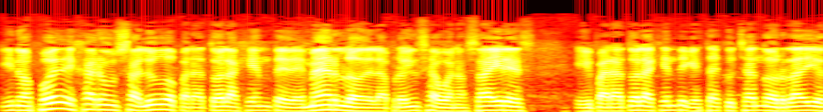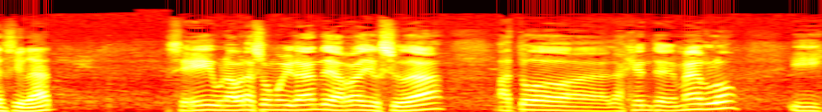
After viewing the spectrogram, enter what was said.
¿Y nos puede dejar un saludo para toda la gente de Merlo, de la provincia de Buenos Aires, y para toda la gente que está escuchando Radio Ciudad? Sí, un abrazo muy grande a Radio Ciudad, a toda la gente de Merlo, y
